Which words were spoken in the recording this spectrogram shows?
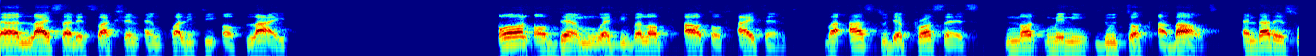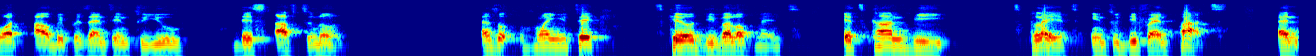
uh, life satisfaction, and quality of life, all of them were developed out of items. But as to the process, not many do talk about. And that is what I'll be presenting to you this afternoon. And so when you take skill development, it can be split into different parts. And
